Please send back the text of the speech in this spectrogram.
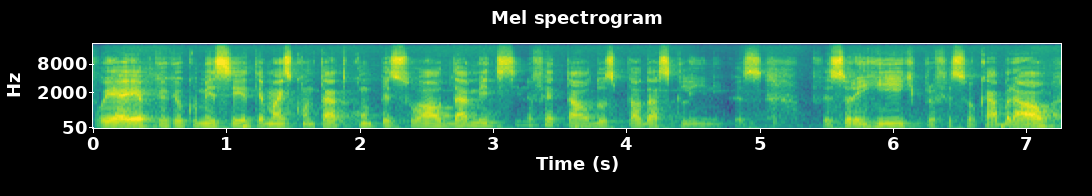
Foi a época que eu comecei a ter mais contato com o pessoal da medicina fetal do Hospital das Clínicas. professor Henrique, professor Cabral.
